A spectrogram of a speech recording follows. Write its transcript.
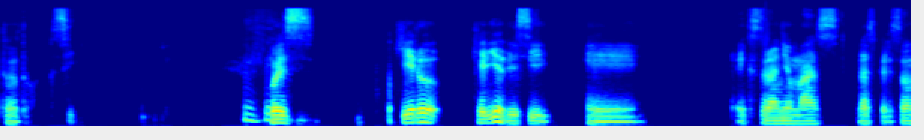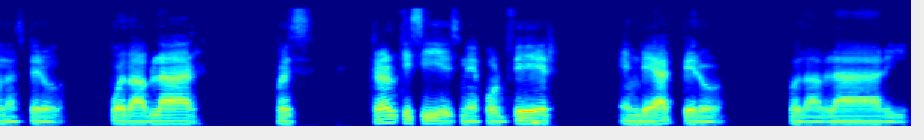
todo, sí. Perfecto. Pues quiero, quería decir, eh, extraño más las personas, pero puedo hablar, pues claro que sí, es mejor ver, enviar, pero puedo hablar y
